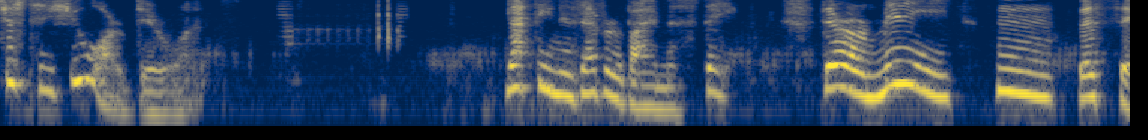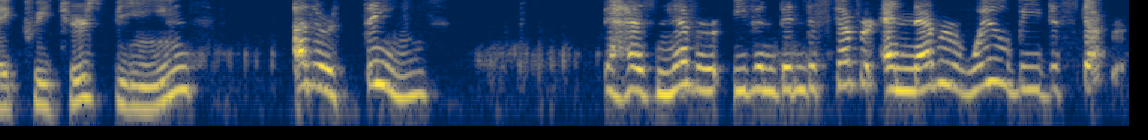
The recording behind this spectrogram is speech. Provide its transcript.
just as you are, dear ones. Nothing is ever by mistake. There are many hmm, let's say creatures, beings, other things that has never even been discovered and never will be discovered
